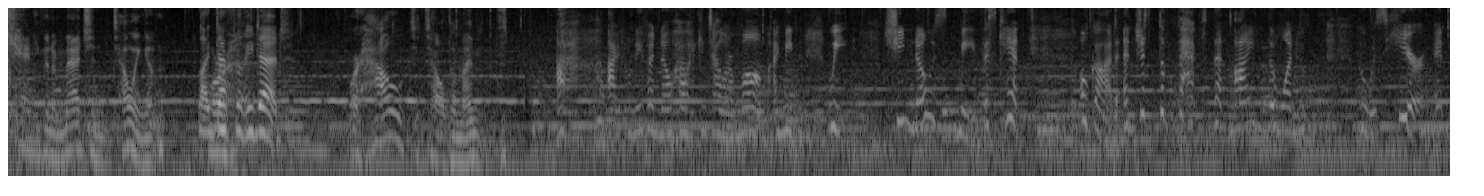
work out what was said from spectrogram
Can't even imagine telling him. Like or, definitely dead? Or how to tell them. I mean, I, I don't even know how I can tell her mom. I mean, we she knows me. This can't. Oh God! And just the fact that I'm the one who who was here and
